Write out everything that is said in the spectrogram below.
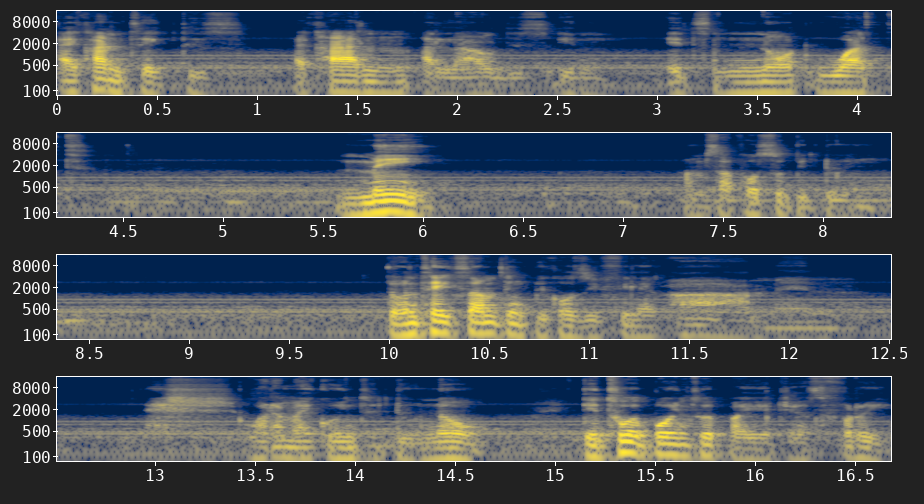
I can't take this. I can't allow this in. It's not what me I'm supposed to be doing. Don't take something because you feel like, ah, man, what am I going to do? No. Get to a point where you're just free.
